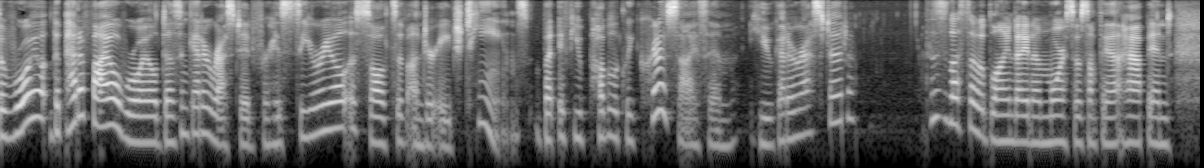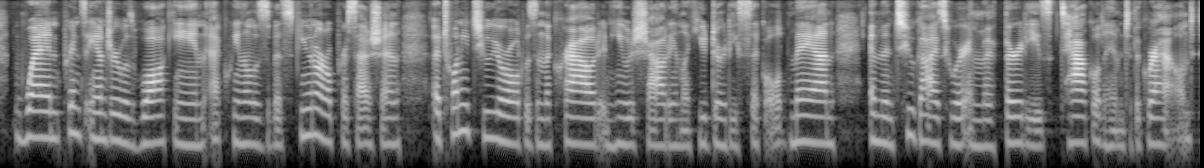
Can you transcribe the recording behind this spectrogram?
The royal the pedophile royal doesn't get arrested for his serial assaults of underage teens, but if you publicly criticize him, you get arrested. This is less so a blind item, more so something that happened when Prince Andrew was walking at Queen Elizabeth's funeral procession. A 22 year old was in the crowd and he was shouting, like, you dirty, sick old man. And then two guys who were in their 30s tackled him to the ground.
